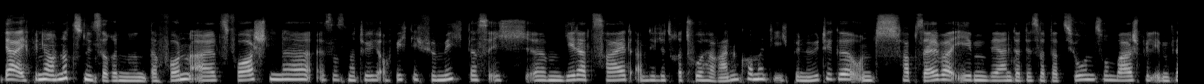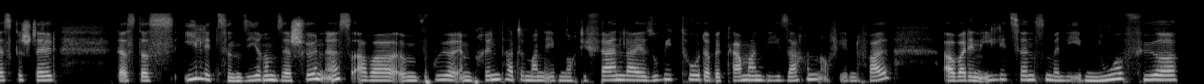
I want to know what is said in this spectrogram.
Ja, ich bin ja auch Nutznießerin davon. Als Forschende ist es natürlich auch wichtig für mich, dass ich ähm, jederzeit an die Literatur herankomme, die ich benötige und habe selber eben während der Dissertation zum Beispiel eben festgestellt, dass das E-Lizenzieren sehr schön ist, aber ähm, früher im Print hatte man eben noch die Fernleihe Subito, da bekam man die Sachen auf jeden Fall. Aber bei den E-Lizenzen, wenn die eben nur für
